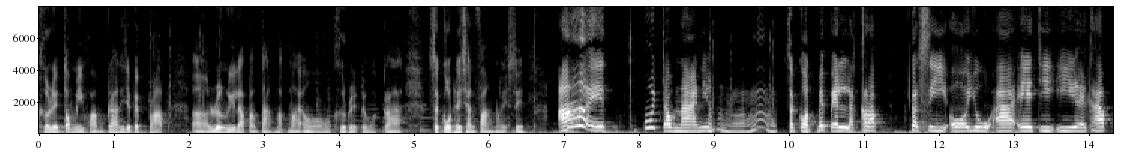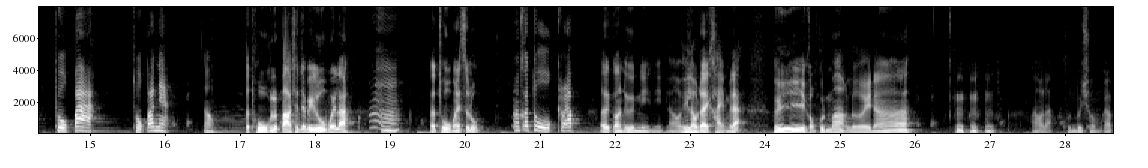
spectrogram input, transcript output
เคอร์เลตต้องมีความกล้าที่จะไปปรับเอ่อเรื่องลี้ลับต่างๆ มากมายอ๋อเคอร์เลตแปลว่ากล้า สะกดให้ฉันฟังหน่อยสิ อ้ายโอ้ยเจ้านายนี่หืมสะกดไม่เป็นล่ะครับ ก็ C O U R A G E เลยครับ ถูกป่ะ ถูกป่ะเนี่ยเอ้าก็ถูกหรือเปล่าฉันจะไปรู้ไหมล่ะอืมแล้วถูกไหมสรุปมันก็ถูกครับ เอ้ยก่อนอื่นนี่นี่เราเฮ้ยเราได้ไข่มาแล้วเฮ้ยขอบคุณมากเลยนะ เอาล่ะ คุณผู้ชมครับ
